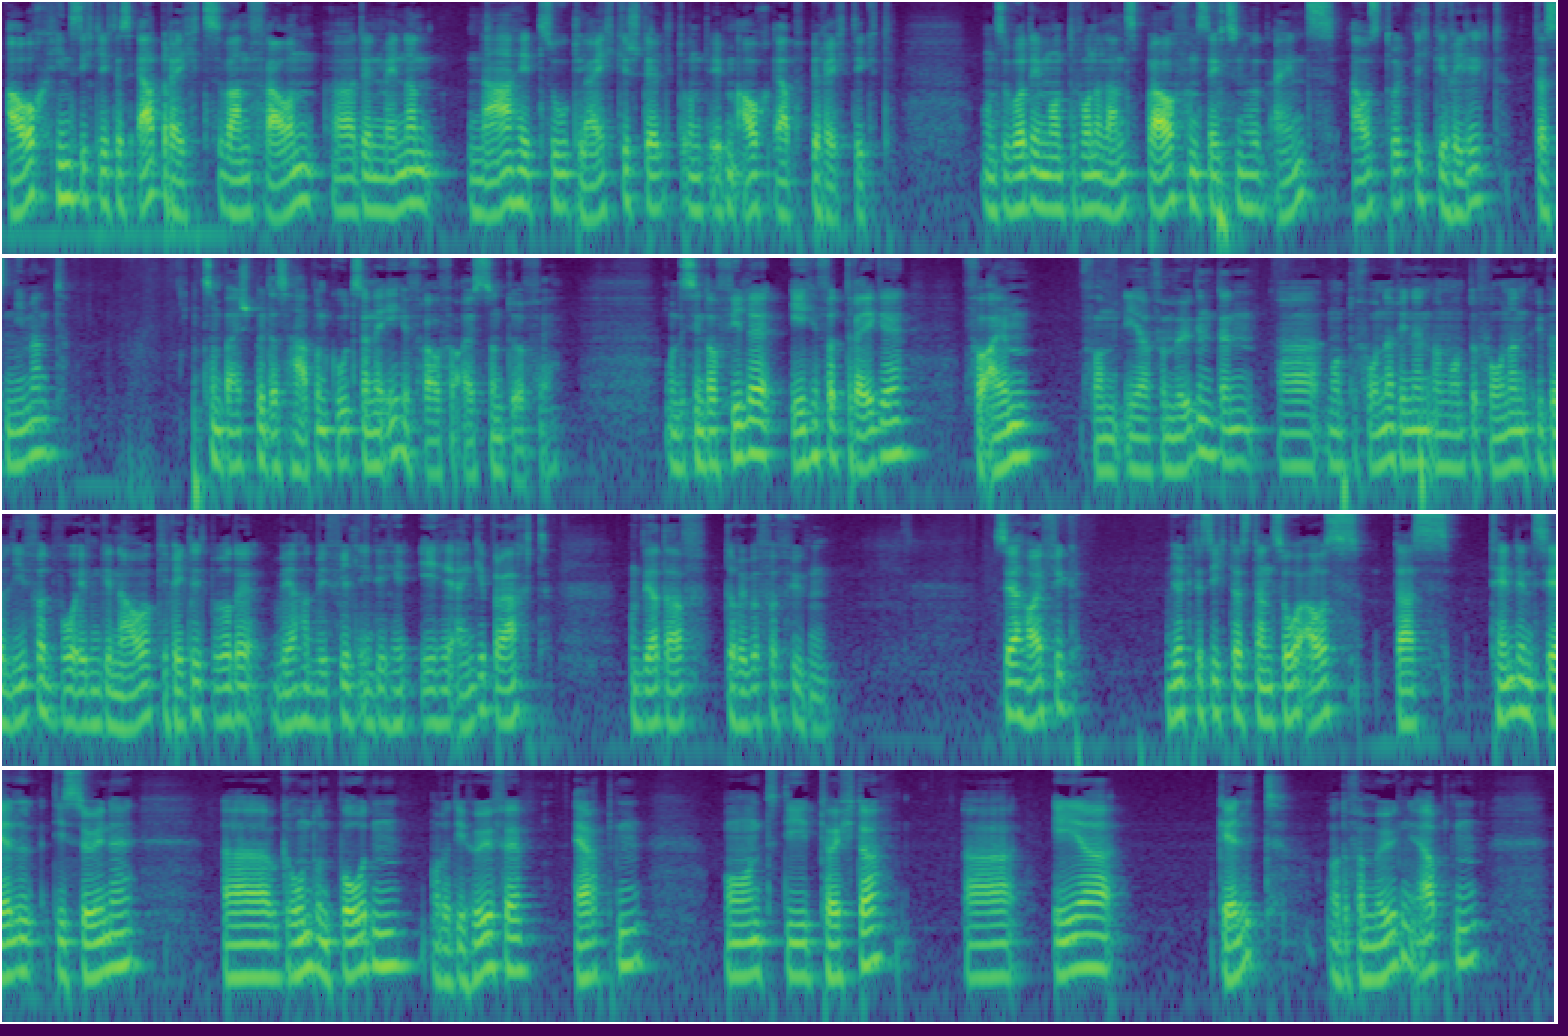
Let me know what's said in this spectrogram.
Auch hinsichtlich des Erbrechts waren Frauen äh, den Männern nahezu gleichgestellt und eben auch erbberechtigt. Und so wurde im Montafoner Landsbrauch von 1601 ausdrücklich geregelt, dass niemand zum Beispiel das Hab und Gut seiner Ehefrau veräußern dürfe. Und es sind auch viele Eheverträge, vor allem von eher vermögenden äh, Montafonerinnen und Montafonern überliefert, wo eben genau geregelt wurde, wer hat wie viel in die Ehe eingebracht und wer darf darüber verfügen. Sehr häufig wirkte sich das dann so aus, dass tendenziell die Söhne äh, Grund und Boden oder die Höfe erbten und die Töchter äh, eher Geld oder Vermögen erbten.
